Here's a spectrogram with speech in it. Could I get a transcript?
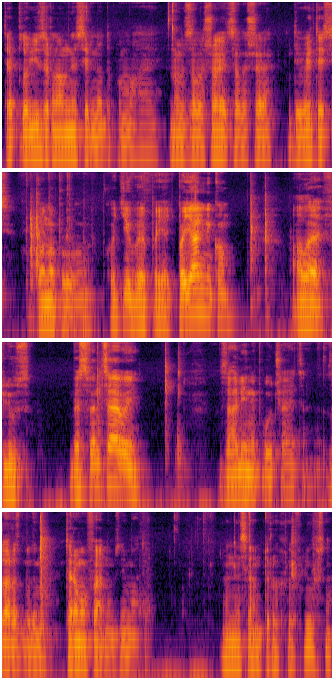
тепловізор нам не сильно допомагає. Нам залишається лише дивитись по напругам. Хотів випаять паяльником, але флюс безсвинцевий взагалі не виходить. Зараз будемо термофеном знімати. Нанесемо трохи флюса.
